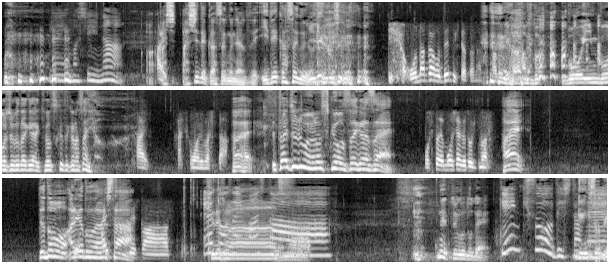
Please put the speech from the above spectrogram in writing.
羨ましいな。あ足足で稼ぐんじゃなくて、胃で稼ぐよ。いや、お腹が出てきちゃったな。食べいや、ぼ暴飲暴食だけは気をつけてくださいよ。はい。かしこまりました。はい。隊長にもよろしくお伝えください。お伝え申し上げておきます。はい。じゃあどうもありがとうございました。はい、失礼します。ありがとうございました。ね、ということで、元気そうでしたね。元気そうで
